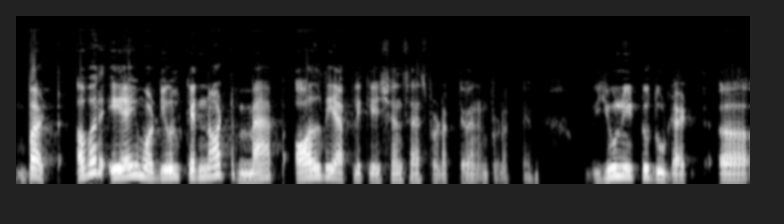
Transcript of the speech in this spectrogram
But our AI module cannot map all the applications as productive and unproductive. You need to do that uh,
